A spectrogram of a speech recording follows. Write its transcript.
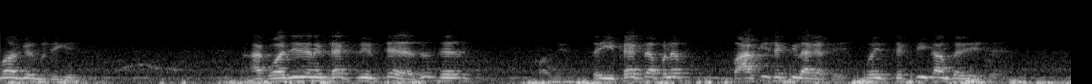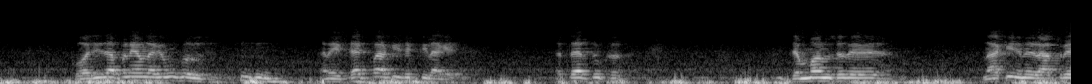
મોંઘી બધી ગઈ. આ કોઝિસ અને ઇફેક્ટ છે. શું છે? તો ઇફેક્ટ આપણને પારકી શક્તિ લાગે છે. કોઈ શક્તિ કામ કરી રહી છે. કોઝિસ આપણને એમ લાગે હું કરું છું? અને ઇફેક્ટ પાકી શક્તિ લાગે અત્યારે તું જમવાનું છે તે નાખી અને રાત્રે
